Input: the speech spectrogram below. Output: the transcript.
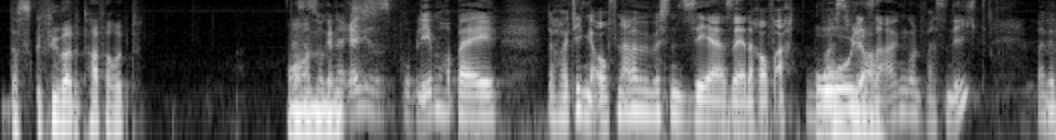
das Gefühl war total verrückt. Das ist so Und- generell dieses Problem bei der heutigen Aufnahme. Wir müssen sehr, sehr darauf achten, was Oh, wir ja. sagen und was nicht. Weil wir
